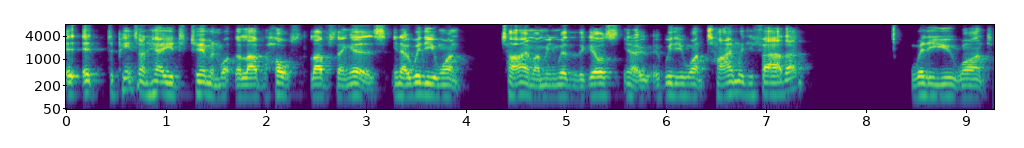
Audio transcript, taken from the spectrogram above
it, it, depends on how you determine what the love whole love thing is. You know, whether you want time. I mean, whether the girls, you know, whether you want time with your father, whether you want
